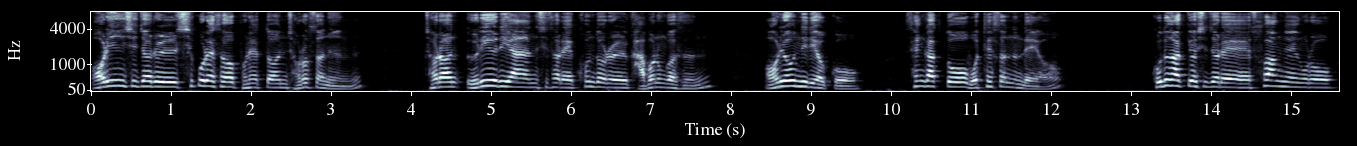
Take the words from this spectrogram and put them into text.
어린 시절을 시골에서 보냈던 저로서는 저런 으리으리한 시설의 콘도를 가보는 것은 어려운 일이었고 생각도 못했었는데요. 고등학교 시절에 수학여행으로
